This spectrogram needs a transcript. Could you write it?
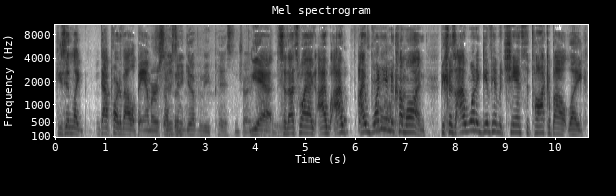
He's in like that part of Alabama or So he's gonna something. get up and be pissed and try to. Yeah, talk to so that's why I I I, I want him to come on because I want to give him a chance to talk about like.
